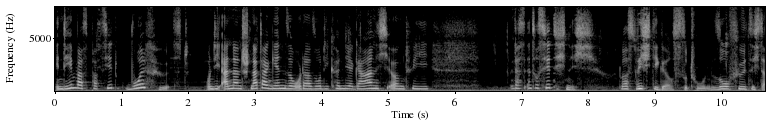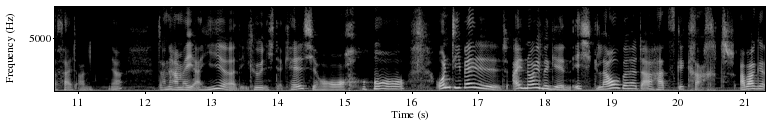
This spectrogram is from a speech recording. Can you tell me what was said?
in dem, was passiert, wohlfühlst. Und die anderen Schnattergänse oder so, die können dir gar nicht irgendwie. Das interessiert dich nicht. Du hast Wichtigeres zu tun. So fühlt sich das halt an. Ja. Dann haben wir ja hier den König der Kelche. Oh, Und die Welt. Ein Neubeginn. Ich glaube, da hat's gekracht. Aber ge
